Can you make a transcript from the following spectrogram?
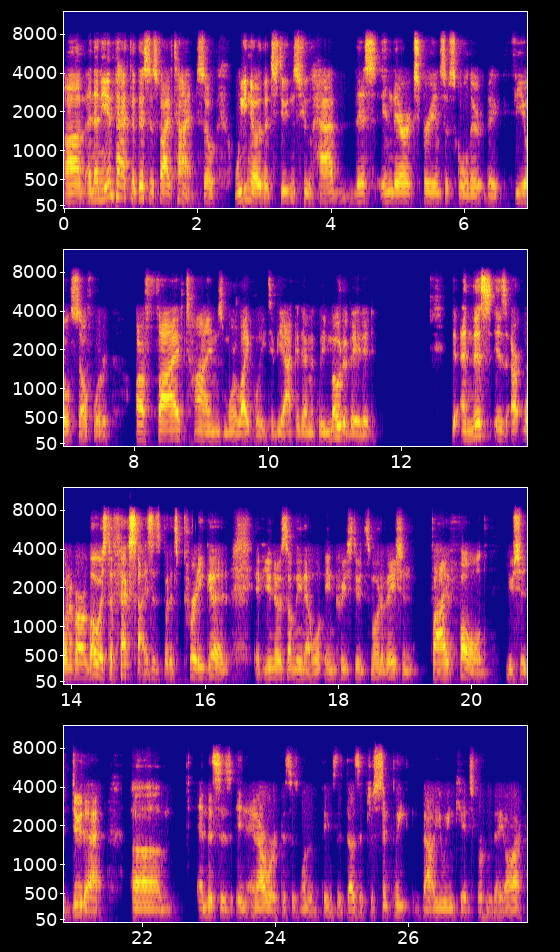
Um, and then the impact of this is five times. So we know that students who have this in their experience of school, they feel self-worth, are five times more likely to be academically motivated and this is our, one of our lowest effect sizes, but it's pretty good. If you know something that will increase students' motivation fivefold, you should do that. Um, and this is in, in our work, this is one of the things that does it. Just simply valuing kids for who they are,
